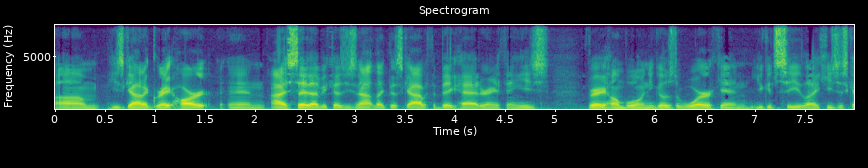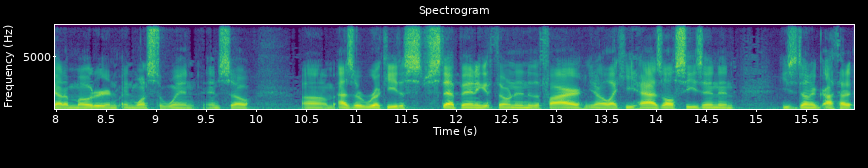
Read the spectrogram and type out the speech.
Um, he's got a great heart, and I say that because he's not like this guy with a big head or anything. He's very humble and he goes to work, and you could see like he's just got a motor and, and wants to win. And so, um, as a rookie, to step in and get thrown into the fire, you know, like he has all season, and he's done. A, I thought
